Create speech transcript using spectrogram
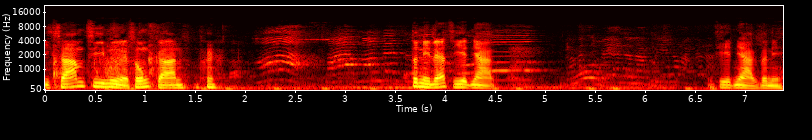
อีกสามสี่หมือสงการตัวนี้แหละสีเหยากเสีเหยากตัวนี้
